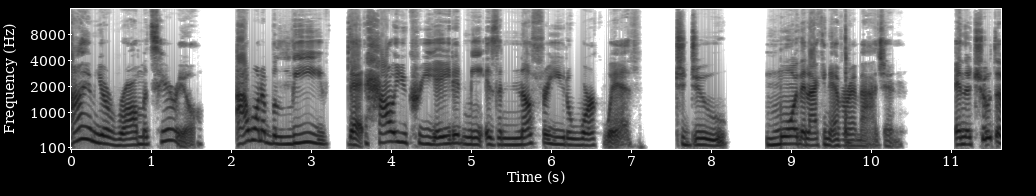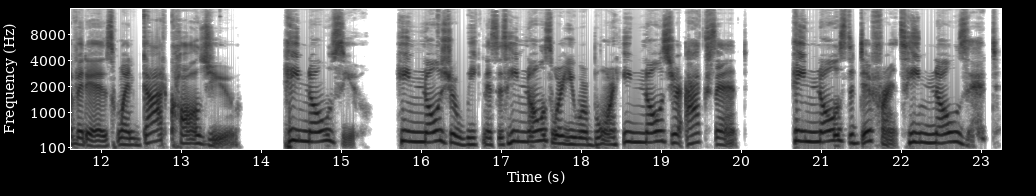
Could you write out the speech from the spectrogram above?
I am your raw material. I want to believe that how you created me is enough for you to work with to do more than I can ever imagine. And the truth of it is when God calls you, he knows you. He knows your weaknesses. He knows where you were born. He knows your accent. He knows the difference. He knows it.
